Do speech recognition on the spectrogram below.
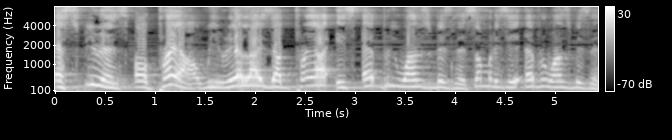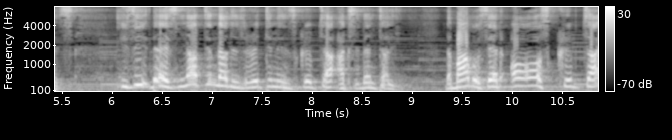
experience of prayer, we realize that prayer is everyone's business. Somebody say, everyone's business. You see, there is nothing that is written in scripture accidentally. The Bible said all scripture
